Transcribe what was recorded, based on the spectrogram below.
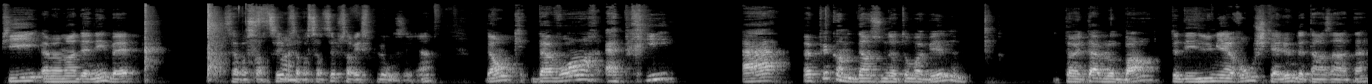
puis à un moment donné, ben, ça va sortir, ça va sortir, puis ça va exploser. Hein? Donc, d'avoir appris à, un peu comme dans une automobile, tu as un tableau de bord, tu as des lumières rouges qui allument de temps en temps,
